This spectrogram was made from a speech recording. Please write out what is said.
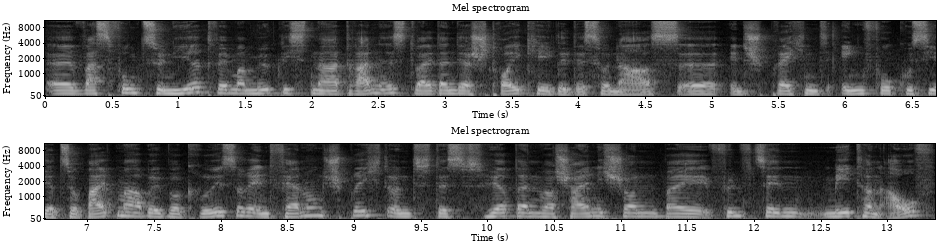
äh, was funktioniert, wenn man möglichst nah dran ist, weil dann der Streukegel des Sonars äh, entsprechend eng fokussiert. Sobald man aber über größere Entfernungen spricht und das hört dann wahrscheinlich schon bei 15 Metern auf,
